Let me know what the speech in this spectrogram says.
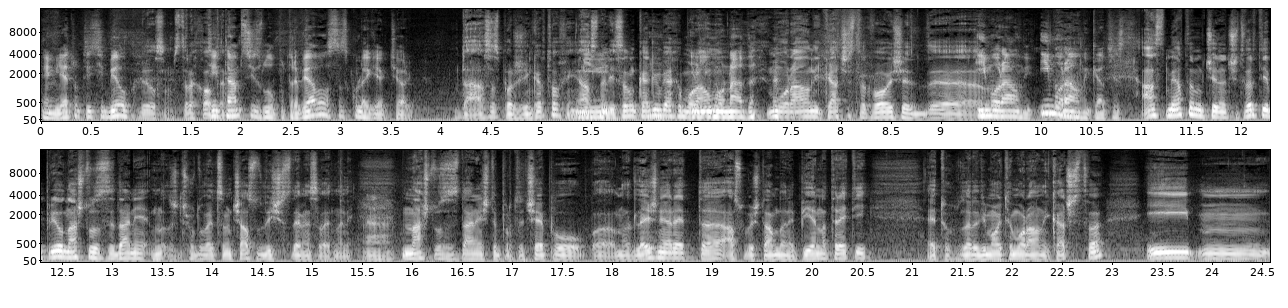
Еми ето ти си бил. Бил съм Ти страхотен. там си злоупотребявал с колеги актьори. Да, с пържин картофи. Аз нали съм, как ми бяха морално, лимонада. морални качества, какво беше... е, И морални. И морални качества. Аз смятам, че на 4 април нашето заседание, защото вече съм част от Висше съдебен съвет, нали? А. Нашето заседание ще протече по а, надлежния ред. Аз обещавам да не пия на трети. Ето, заради моите морални качества. И м-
